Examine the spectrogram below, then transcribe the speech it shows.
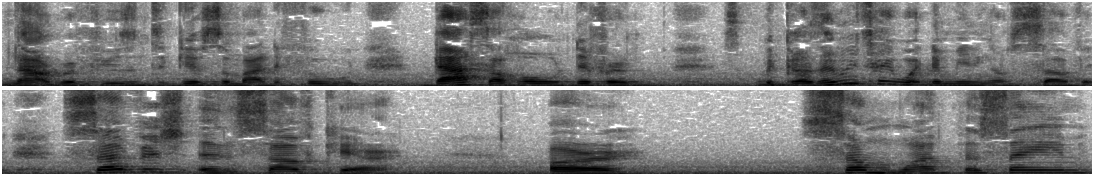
not refusing to give somebody food. That's a whole different. Because let me tell you what the meaning of selfish. Selfish and self care are somewhat the same.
